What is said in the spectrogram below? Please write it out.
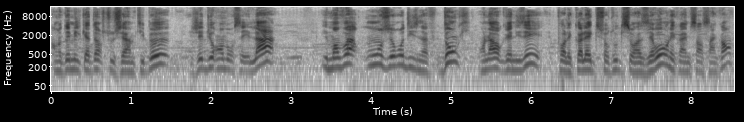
en 2014, je touchais un petit peu, j'ai dû rembourser. Là, ils m'envoient 11,19 euros. Donc, on a organisé, pour les collègues surtout qui sont à zéro, on est quand même 150,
